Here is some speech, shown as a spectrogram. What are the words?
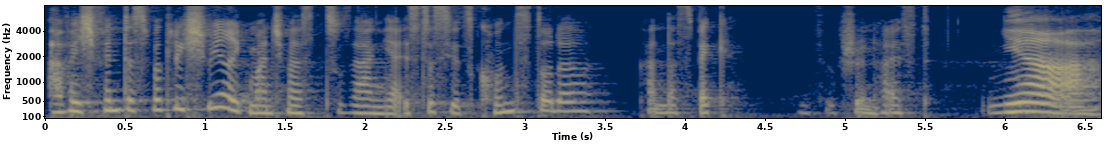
aber ich finde das wirklich schwierig manchmal zu sagen, ja, ist das jetzt Kunst oder kann das weg, wie es so schön heißt. Ja,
